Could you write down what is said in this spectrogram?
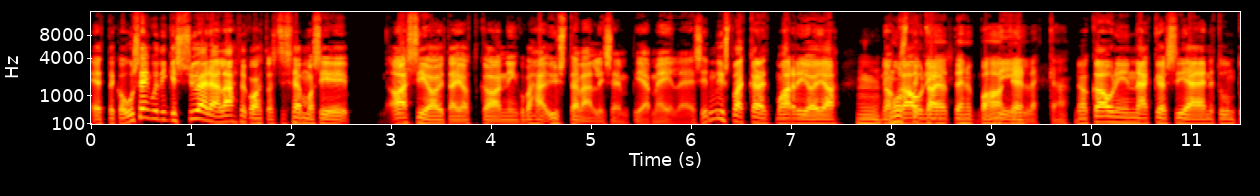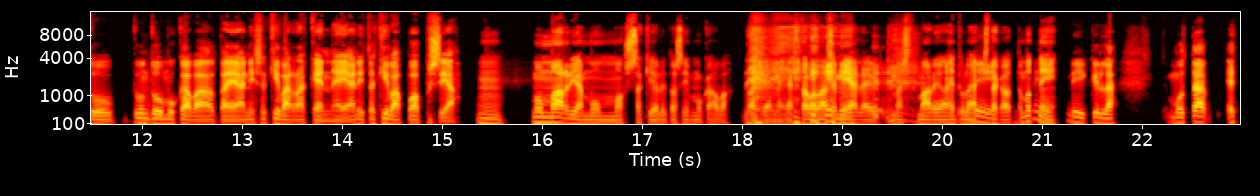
että kun usein kuitenkin syödään lähtökohtaisesti semmoisia asioita, jotka on niin kuin vähän ystävällisempiä meille. Esimerkiksi vaikka näitä marjoja, Mm. Ne on kauniin- ei ole tehnyt pahaa niin. kellekään. ne on kauniin näköisiä ja ne tuntuu, tuntuu mm. mukavalta ja niissä on kiva rakenne ja niitä on kiva popsia. Mm. Mun Marja mummossakin oli tosi mukava rakenne ja tavallaan se mieleyhtymästä Marjoihin tulee sitä kautta, mutta niin. niin. Niin, kyllä. Mutta et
